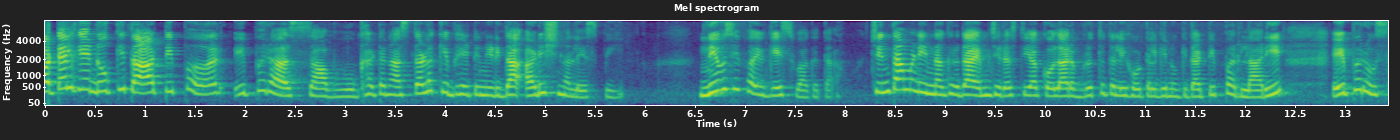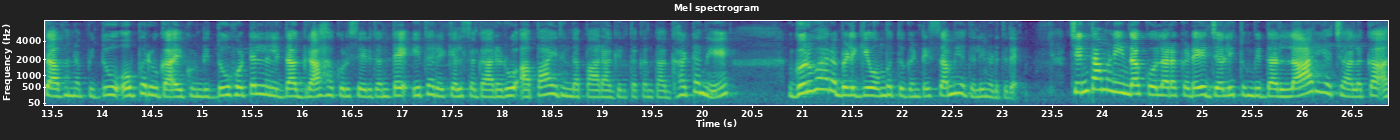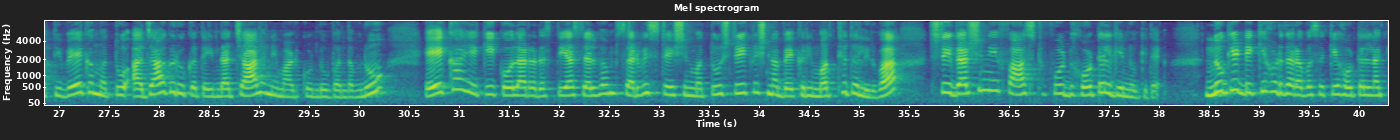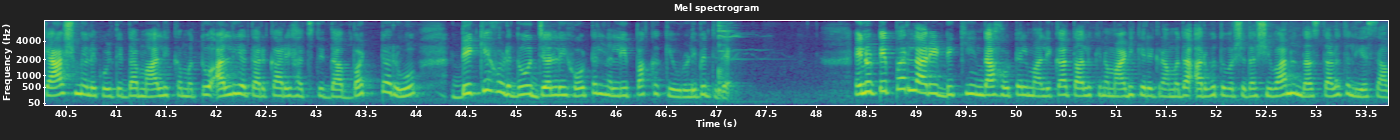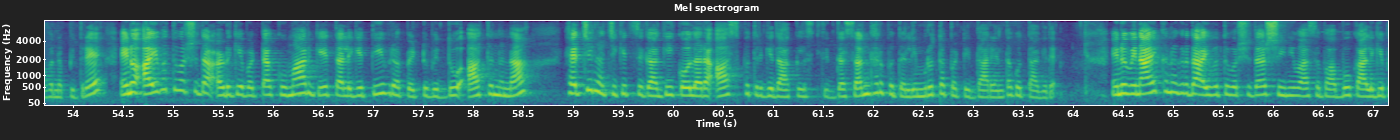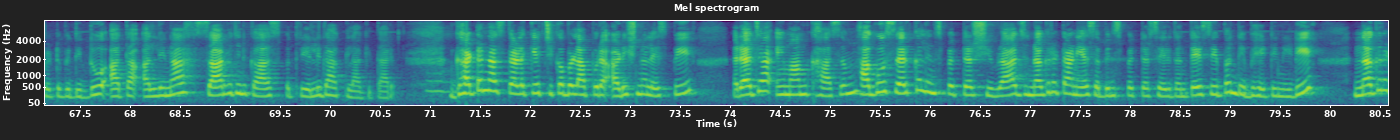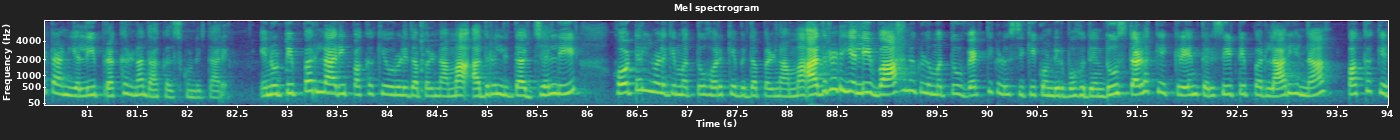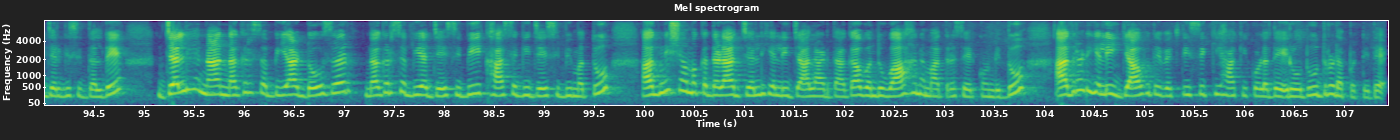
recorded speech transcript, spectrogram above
ಹೋಟೆಲ್ಗೆ ನುಗ್ಗಿದ ಟಿಪ್ಪರ್ ಇಬ್ಬರ ಸಾವು ಘಟನಾ ಸ್ಥಳಕ್ಕೆ ಭೇಟಿ ನೀಡಿದ ಅಡಿಷನಲ್ ಎಸ್ಪಿ. ನ್ಯೂಸಿ ಫೈವ್ಗೆ ಸ್ವಾಗತ. ಚಿಂತಾಮಣಿ ನಗರದ ಎಂಜಿ ರಸ್ತೆಯ ಕೋಲಾರ ವೃತ್ತದಲ್ಲಿ ಹೋಟೆಲ್ಗೆ ನುಗ್ಗಿದ ಟಿಪ್ಪರ್ ಲಾರಿ ಇಬ್ಬರು ಸಾವನ್ನಪ್ಪಿದ್ದು, ಒಬ್ಬರು ಗಾಯಗೊಂಡಿದ್ದು, ಹೋಟೆಲ್ನಲ್ಲಿದ್ದ ಗ್ರಾಹಕರು ಸೇರಿದಂತೆ ಇತರೆ ಕೆಲಸಗಾರರು ಅಪಾಯದಿಂದ ಪಾರಾಗಿರತಕ್ಕಂಥ ಘಟನೆ ಗುರುವಾರ ಬೆಳಿಗ್ಗೆ ಒಂಬತ್ತು ಗಂಟೆ ಸಮಯದಲ್ಲಿ ನಡೆದಿದೆ. ಚಿಂತಾಮಣಿಯಿಂದ ಕೋಲಾರ ಕಡೆ ಜಲ್ಲಿ ತುಂಬಿದ್ದ ಲಾರಿಯ ಚಾಲಕ ಅತಿ ವೇಗ ಮತ್ತು ಅಜಾಗರೂಕತೆಯಿಂದ ಚಾಲನೆ ಮಾಡಿಕೊಂಡು ಬಂದವನು. ಏಕಾಏಕಿ ಕೋಲಾರ ರಸ್ತೆಯ ಸೆಲ್ವಂ ಸರ್ವಿಸ್ ಸ್ಟೇಷನ್ ಮತ್ತು ಶ್ರೀಕೃಷ್ಣ ಬೇಕರಿ ಮಧ್ಯದಲ್ಲಿರುವ ಶ್ರೀ ದರ್ಶಿನಿ ಫಾಸ್ಟ್ ಫುಡ್ ಹೋಟೆಲ್ಗೆ ನುಗ್ಗಿದೆ. ನುಗ್ಗಿ ಡಿಕ್ಕಿ ಹೊಡೆದ ರಭಸಕ್ಕೆ ಹೋಟೆಲ್ನ ಕ್ಯಾಶ್ ಮೇಲೆ ಕುಳಿತಿದ್ದ ಮಾಲೀಕ ಮತ್ತು ಅಲ್ಲಿಯ ತರಕಾರಿ ಹಚ್ಚುತ್ತಿದ್ದ ಭಟ್ಟರು ಡಿಕ್ಕಿ ಹೊಡೆದು ಜಲ್ಲಿ ಹೋಟೆಲ್ನಲ್ಲಿ ಪಕ್ಕಕ್ಕೆ ಉರುಳಿ ಬಿದ್ದಿದೆ. ಇನ್ನು ಟಿಪ್ಪರ್ ಲಾರಿ ಡಿಕ್ಕಿಯಿಂದ ಹೋಟೆಲ್ ಮಾಲೀಕ ತಾಲೂಕಿನ ಮಾಡಿಕೆರೆ ಗ್ರಾಮದ ಅರವತ್ತು ವರ್ಷದ ಶಿವಾನಂದ ಸ್ಥಳದಲ್ಲಿಯೇ ಸಾವನ್ನಪ್ಪಿದ್ರೆ, ಇನ್ನು ಐವತ್ತು ವರ್ಷದ ಅಡುಗೆ ಭಟ್ಟ ಕುಮಾರ್ಗೆ ತಲೆಗೆ ತೀವ್ರ ಪೆಟ್ಟು ಬಿದ್ದು ಆತನನ್ನ ಹೆಚ್ಚಿನ ಚಿಕಿತ್ಸೆಗಾಗಿ ಕೋಲಾರ ಆಸ್ಪತ್ರೆಗೆ ದಾಖಲಿಸುತ್ತಿದ್ದ ಸಂದರ್ಭದಲ್ಲಿ ಮೃತಪಟ್ಟಿದ್ದಾರೆ ಅಂತ ಗೊತ್ತಾಗಿದೆ. ಇನ್ನು ವಿನಾಯಕನಗರದ ಐವತ್ತು ವರ್ಷದ ಶ್ರೀನಿವಾಸ ಬಾಬು ಕಾಲಿಗೆ ಪೆಟ್ಟು ಬಿದ್ದಿದ್ದು ಆತ ಅಲ್ಲಿನ ಸಾರ್ವಜನಿಕ ಆಸ್ಪತ್ರೆಯಲ್ಲಿ ದಾಖಲಾಗಿದ್ದಾರೆ. ಘಟನಾ ಸ್ಥಳಕ್ಕೆ ಚಿಕ್ಕಬಳ್ಳಾಪುರ ಅಡಿಷನಲ್ ಎಸ್ಪಿ ರಜಾ ಇಮಾಮ್ ಖಾಸಂ ಹಾಗೂ ಸರ್ಕಲ್ ಇನ್ಸ್ಪೆಕ್ಟರ್ ಶಿವರಾಜ್, ನಗರ ಸಬ್ ಇನ್ಸ್ಪೆಕ್ಟರ್ ಸೇರಿದಂತೆ ಸಿಬ್ಬಂದಿ ಭೇಟಿ ನೀಡಿ ನಗರ ಠಾಣೆಯಲ್ಲಿ ಪ್ರಕರಣ ದಾಖಲಿಸಿಕೊಂಡಿದ್ದಾರೆ. ಇನ್ನು ಟಿಪ್ಪರ್ ಲಾರಿ ಪಕ್ಕಕ್ಕೆ ಉರುಳಿದ ಪರಿಣಾಮ, ಅದರಲ್ಲಿದ್ದ ಜಲ್ಲಿ, ಹೋಟೆಲ್ನೊಳಗೆ ಮತ್ತು ಹೊರಕ್ಕೆ ಬಿದ್ದ ಪರಿಣಾಮ, ಅದರಡಿಯಲ್ಲಿ ವಾಹನಗಳು ಮತ್ತು ವ್ಯಕ್ತಿಗಳು ಸಿಕ್ಕಿಕೊಂಡಿರಬಹುದೆಂದು ಸ್ಥಳಕ್ಕೆ ಕ್ರೇನ್ ತರಿಸಿ ಟಿಪ್ಪರ್ ಲಾರಿಯನ್ನ ಪಕ್ಕಕ್ಕೆ ಜರುಗಿಸಿದ್ದಲ್ಲದೆ ಜಲ್ಲಿಯನ್ನ ನಗರಸಭೆಯ ಡೋಸರ್, ನಗರಸಭೆಯ ಜೆಸಿಬಿ, ಖಾಸಗಿ ಜೆಸಿಬಿ ಮತ್ತು ಅಗ್ನಿಶಾಮಕ ದಳ ಜಲ್ಲಿಯಲ್ಲಿ ಜಾಲಾಡಿದಾಗ ಒಂದು ವಾಹನ ಮಾತ್ರ ಸೇರ್ಕೊಂಡಿದ್ದು, ಅದರಡಿಯಲ್ಲಿ ಯಾವುದೇ ವ್ಯಕ್ತಿ ಸಿಕ್ಕಿ ಹಾಕಿಕೊಳ್ಳದೆ ಇರೋದು ದೃಢಪಟ್ಟಿದೆ.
